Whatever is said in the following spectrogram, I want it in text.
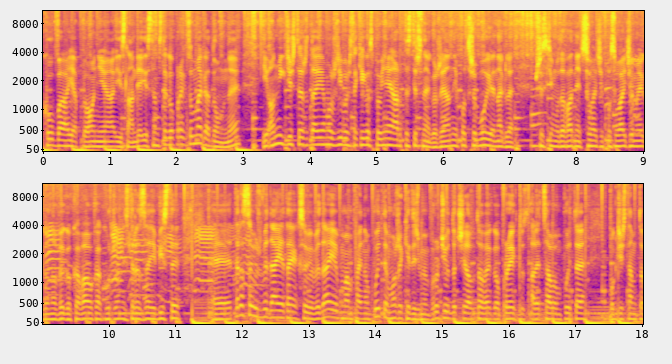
Kuba, Japonia, Islandia. Jestem z tego projektu mega dumny i on mi gdzieś też daje możliwość takiego spełnienia artystycznego, że ja nie potrzebuję nagle wszystkim udowadniać, słuchajcie, posłuchajcie mojego nowego kawałka, kurczę, on jest teraz zajebisty. Teraz to już wydaje tak, jak sobie wydaje, mam fajną płytę, może kiedyś bym wrócił do chilloutowego projektu, ale całą płytę, bo gdzieś tam to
